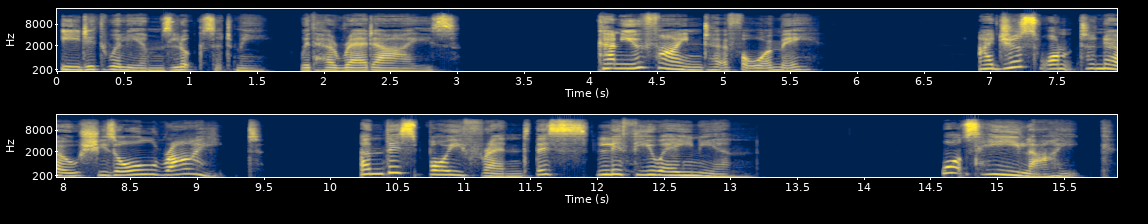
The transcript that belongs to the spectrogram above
Edith Williams looks at me with her red eyes. Can you find her for me? I just want to know she's all right. And this boyfriend, this Lithuanian, what's he like?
